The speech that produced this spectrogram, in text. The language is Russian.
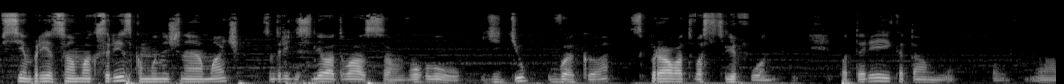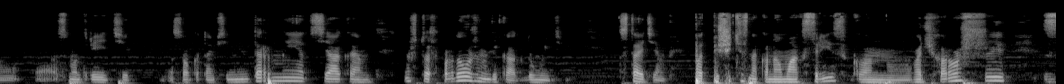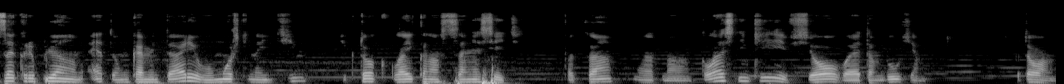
Всем привет, с вами Макс Риск, мы начинаем матч. Смотрите, слева от вас а, в углу YouTube, ВК, справа от вас телефон. Батарейка там, э, смотрите, сколько там всем интернет, всякое. Ну что ж, продолжим или как, думаете? Кстати, подпишитесь на канал Макс Риск, он очень хороший. Закрепляем этом комментарии, вы можете найти ТикТок, лайк на социальной сети пока одноклассники и все в этом духе. Готово.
